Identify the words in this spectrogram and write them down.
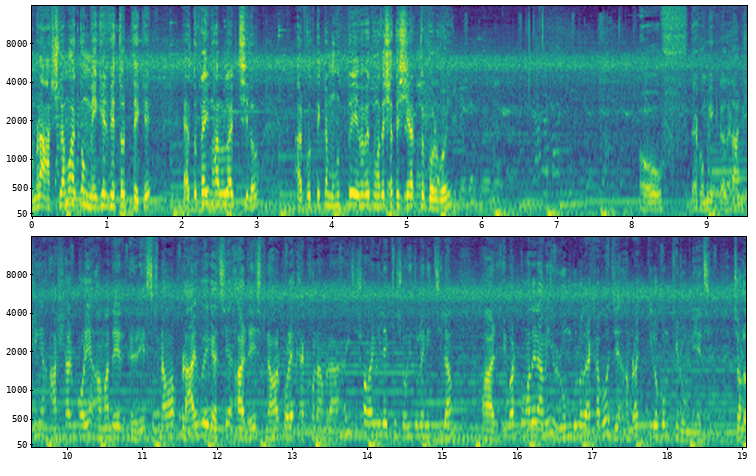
আমরা আসলামও একদম মেঘের ভেতর থেকে, এতটাই ভালো লাগছিল। আর প্রত্যেকটা মুহূর্তে এভাবে তোমাদের সাথে শেয়ার তো করবোই। ও দেখো মেঘটা দেখো দার্জিলিংয়ে আসার পরে আমাদের রেস্ট নেওয়া প্রায় হয়ে গেছে, আর রেস্ট নেওয়ার পরে এখন আমরা, এই যে সবাই মিলে একটু ছবি তুলে নিচ্ছিলাম, আর এবার তোমাদের আমি রুমগুলো দেখাবো যে আমরা কীরকম কী রুম নিয়েছি। চলো,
